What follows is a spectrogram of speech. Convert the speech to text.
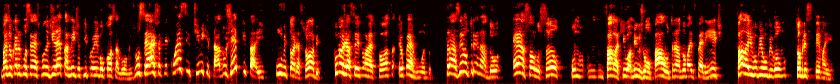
Mas eu quero que você responda diretamente aqui para o Igor Costa Gomes. Você acha que com esse time que tá, do jeito que tá aí, o Vitória sobe? Como eu já sei sua resposta, eu pergunto: trazer um treinador é a solução? Como fala aqui o amigo João Paulo, o treinador mais experiente. Fala aí, Rubinho Rubigol, sobre esse tema aí.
